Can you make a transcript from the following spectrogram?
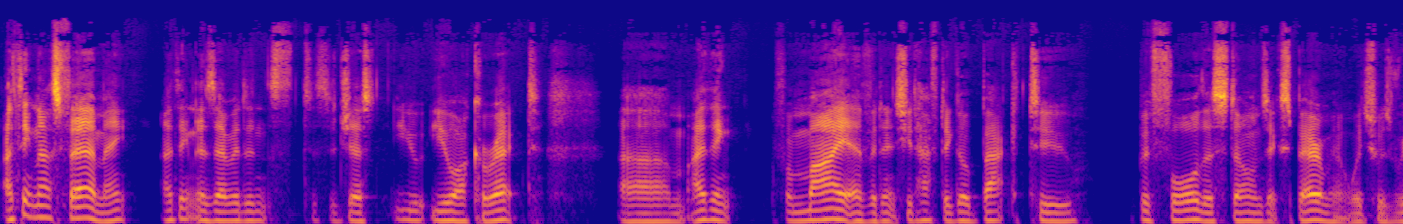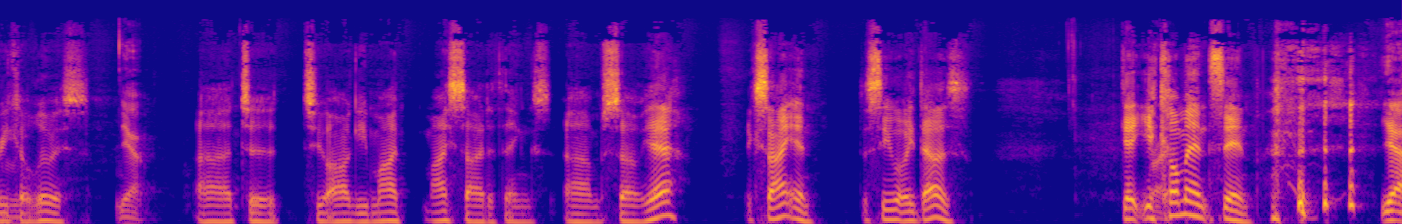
I think that's fair, mate. I think there's evidence to suggest you you are correct. Um, I think from my evidence, you'd have to go back to before the Stones experiment, which was Rico Mm. Lewis, Yeah. uh, to to argue my my side of things. Um, so yeah, exciting to see what he does. Get your Right. comments in. Yeah,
